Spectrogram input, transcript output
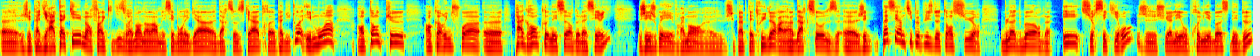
je vais pas dire attaqués, mais enfin qui disent vraiment non non mais c'est bon les gars, Dark Souls 4 pas du tout. Et moi en tant que encore une fois pas grand connaisseur de la série j'ai joué vraiment, euh, je sais pas, peut-être une heure à un Dark Souls. Euh, j'ai passé un petit peu plus de temps sur Bloodborne et sur Sekiro. Je, suis allé au premier boss des deux.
